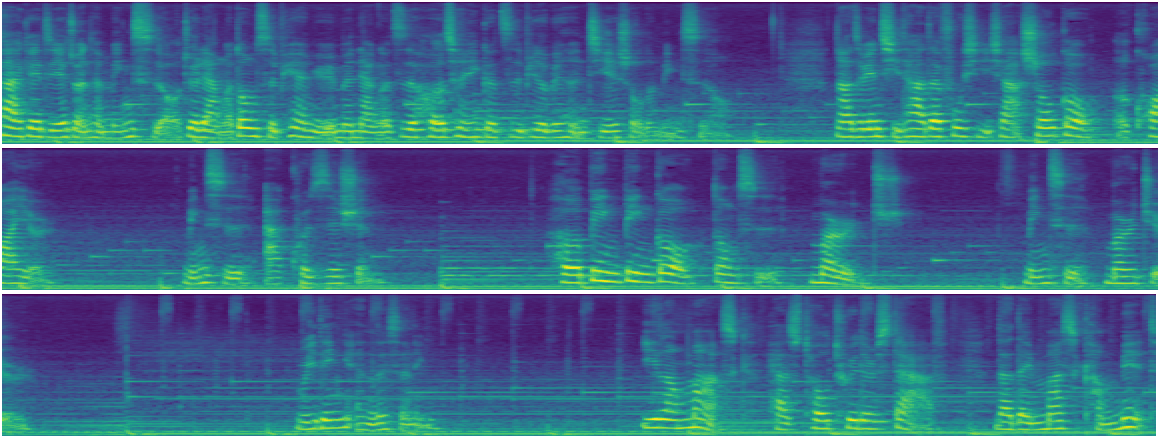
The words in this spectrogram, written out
它还可以直接转成名词哦，就两个动词片语，们两个字合成一个字，就变成接手的名词哦。那这边其他再复习一下：收购 acquire，名词 acquisition，合并并购，动词 merge，名词 merger。reading and listening. Elon Musk has told Twitter staff that they must commit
